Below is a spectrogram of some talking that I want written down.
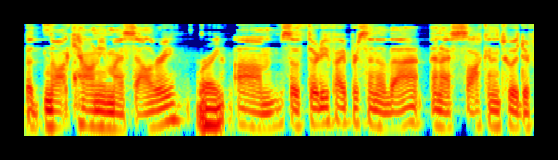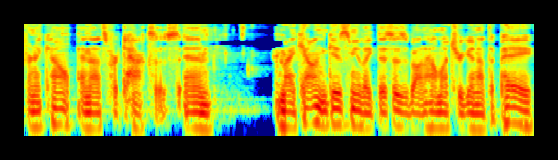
but not counting my salary. Right. Um, so thirty five percent of that, and I sock it into a different account, and that's for taxes. And my accountant gives me like this is about how much you're gonna have to pay,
